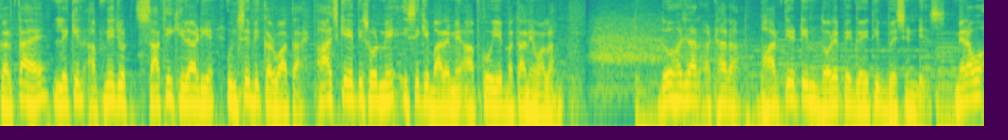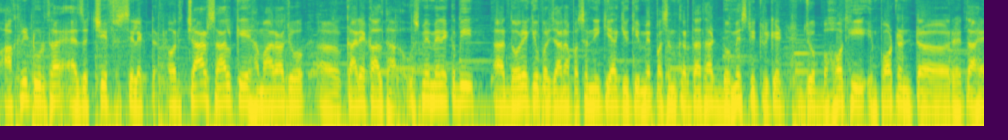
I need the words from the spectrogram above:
करता है, लेकिन अपने जो साथी खिलाड़ी है, उनसे भी करवाता है। आज के एपिसोड में इसी के बारे में आपको ये बताने वाला हूँ। 2018 भारतीय टीम दौरे पे गई थी वेस्ट इंडीज। मेरा वो आखिरी टूर था एज अ चीफ सिलेक्टर और चार साल के हमारा जो कार्यकाल था, उसमें मैंने कभी दौरे के ऊपर जाना पसंद नहीं किया क्योंकि मैं पसंद करता था डोमेस्टिक क्रिकेट जो बहुत ही इम्पोर्टेंट रहता है,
